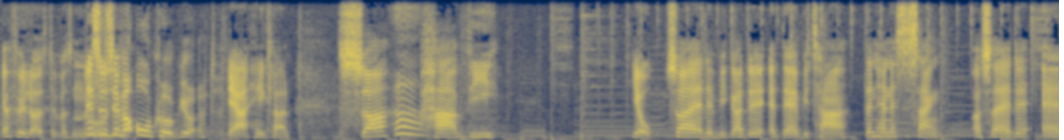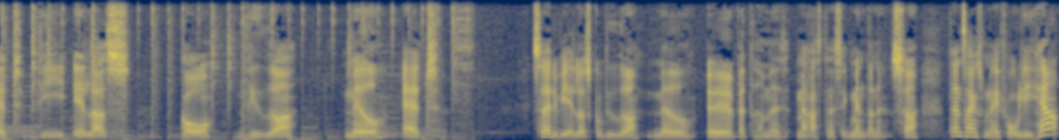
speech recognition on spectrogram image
jeg føler også, det var sådan... det synes otte. jeg var ok gjort. Ja, helt klart. Så har vi... Jo, så er det, vi gør det, at, det er, at vi tager den her næste sang, og så er det, at vi ellers går videre med at... Så er det, vi ellers går videre med, øh, hvad det hedder, med, med resten af segmenterne. Så den sang, som I får lige her,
